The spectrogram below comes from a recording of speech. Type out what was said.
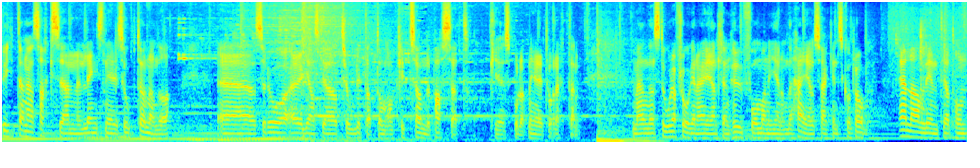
Vi hittade den här saxen längst ner i soptunnan då. Eh, Så då är det ganska troligt att de har klippt sönder passet och eh, spolat ner i toaletten. Men den stora frågan är egentligen hur får man igenom det här genom säkerhetskontroll? En anledning till att hon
